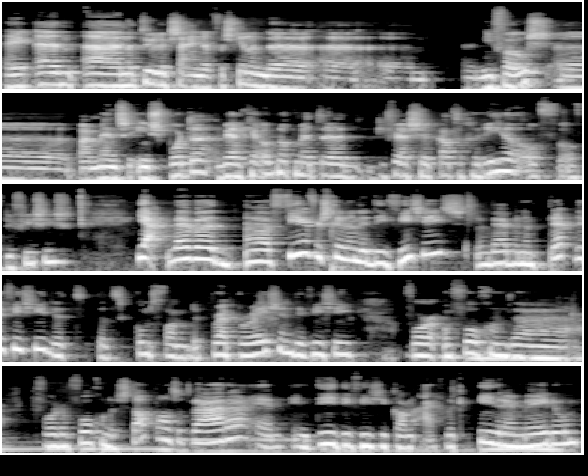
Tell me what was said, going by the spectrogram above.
Hey, en uh, natuurlijk zijn er verschillende uh, uh, niveaus waar mensen in sporten. Werk je ook nog met diverse categorieën of, of, divisies? Ja, we hebben vier verschillende divisies. We hebben een prep-divisie, dat, dat komt van de preparation-divisie voor, een volgende, voor de volgende stap als het ware. En in die divisie kan eigenlijk iedereen meedoen.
